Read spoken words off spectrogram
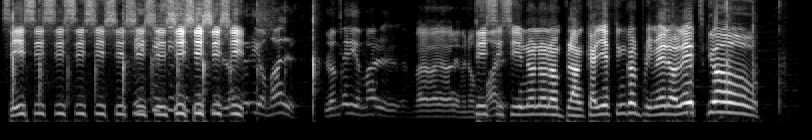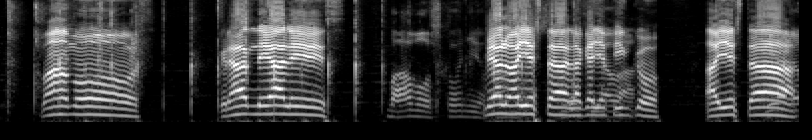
Sí, sí, sí, sí, sí, sí, sí, sí, sí, sí, sí, Lo sí. he medio mal. Lo he medio mal. Vale, vale, vale. Menos Sí, mal. sí, sí, no, no, no, en plan, calle 5 el primero, let's go. Vamos. Grande, Alex. Vamos, coño. Míralo, ahí está, en la calle confiaba. 5. Ahí está.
